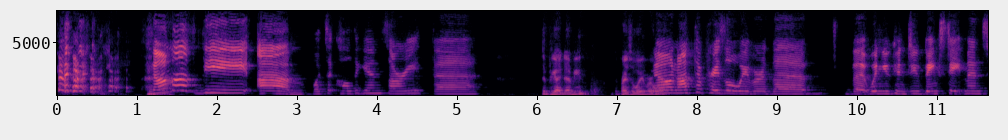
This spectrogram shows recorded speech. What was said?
Some of the um, what's it called again? Sorry, the the PIW, the appraisal waiver. No, not the appraisal waiver. The the when you can do bank statements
